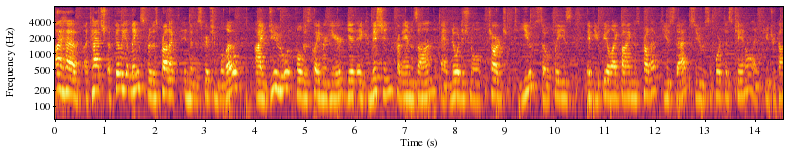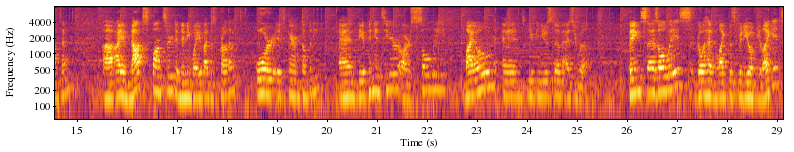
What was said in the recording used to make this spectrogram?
I have attached affiliate links for this product in the description below. I do, full disclaimer here, get a commission from Amazon at no additional charge to you, so please, if you feel like buying this product, use that to support this channel and future content. Uh, I am not sponsored in any way by this product or its parent company, and the opinions here are solely my own, and you can use them as you will. Thanks as always. Go ahead and like this video if you like it.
